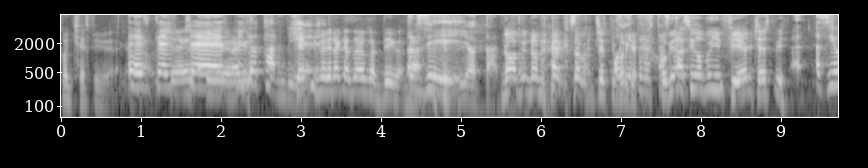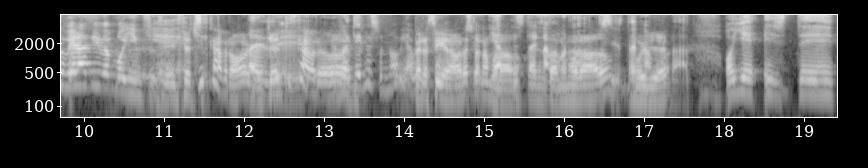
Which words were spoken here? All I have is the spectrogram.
con Chespi. Me hubiera casado. Es que el Chespi, yo también. Chespi me hubiera casado contigo. No. Sí, yo también. No, no me hubiera casado con Chespi Oye, porque hubiera ca- sido muy infiel, Chespi. Así hubiera sido muy infiel. Sí, Chespi es cabrón, Ay, Chespi sí. es cabrón. Pero tiene su novia. Pero sí, ¿no? ahora está Sí, ya enamorado. Está enamorado. enamorado, Sí, está muy bien. enamorado. Oye, este.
